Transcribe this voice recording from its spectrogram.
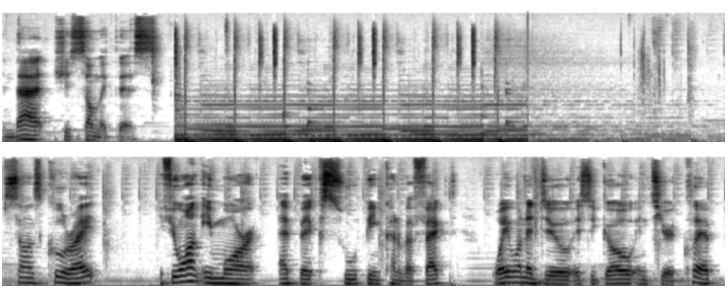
And that should sound like this. Sounds cool, right? If you want a more epic swooping kind of effect, what you want to do is to go into your clip,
